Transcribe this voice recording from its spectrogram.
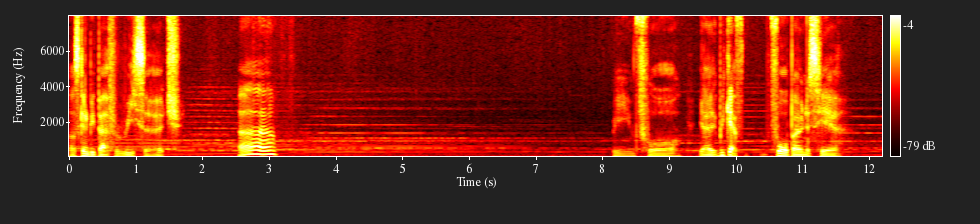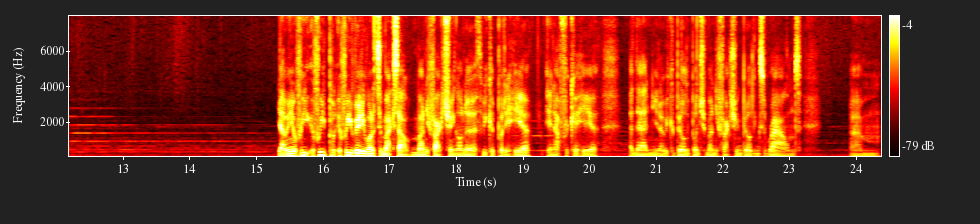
That's going to be better for research. Uh, three and four. Yeah, we get four bonus here. Yeah, I mean, if we if we if we really wanted to max out manufacturing on Earth, we could put it here in Africa here, and then you know we could build a bunch of manufacturing buildings around. Um,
